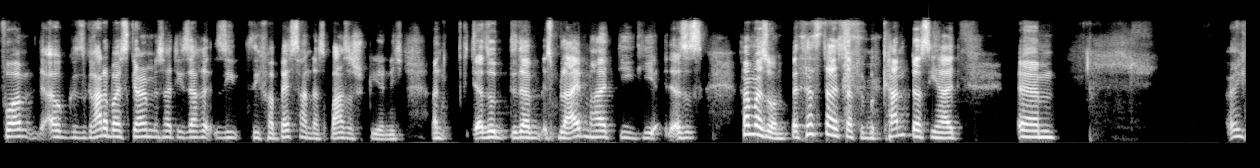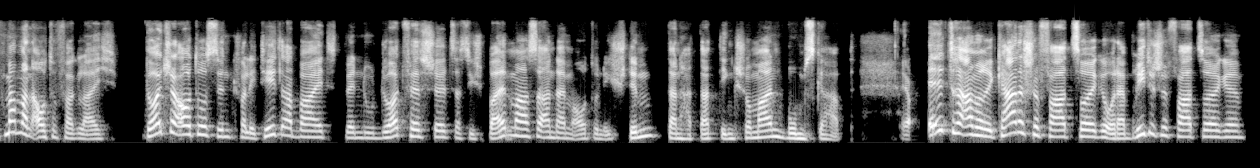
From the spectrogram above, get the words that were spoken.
Vor allem, äh, gerade bei Skyrim ist halt die Sache, sie, sie verbessern das Basisspiel nicht. Man, also da, es bleiben halt die, die, es fangen wir so an. Bethesda ist dafür bekannt, dass sie halt, ähm, ich mache mal einen Autovergleich. Deutsche Autos sind Qualitätsarbeit. Wenn du dort feststellst, dass die Spaltmaße an deinem Auto nicht stimmen, dann hat das Ding schon mal einen Bums gehabt. Ja. Ältere amerikanische Fahrzeuge oder britische Fahrzeuge,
